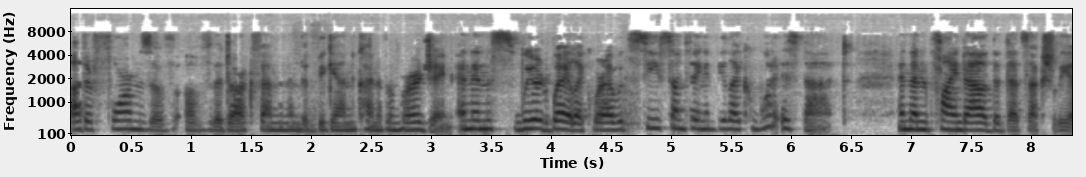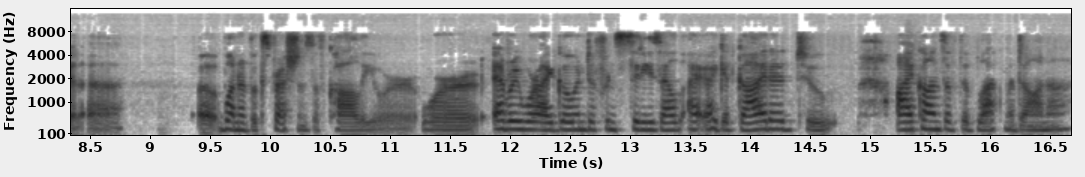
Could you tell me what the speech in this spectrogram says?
other forms of, of the dark feminine that began kind of emerging. And in this weird way, like where I would see something and be like, what is that? And then find out that that's actually a, a, one of expressions of Kali or, or everywhere I go in different cities, I, I get guided to icons of the Black Madonna.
